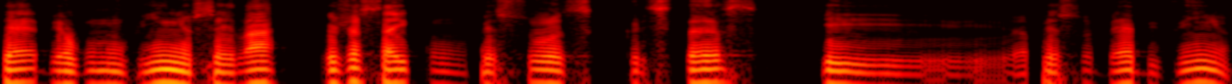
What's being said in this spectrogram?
bebe algum vinho, sei lá, eu já saí com pessoas cristãs que a pessoa bebe vinho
